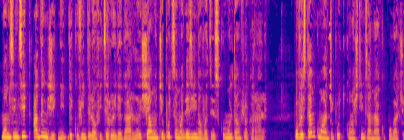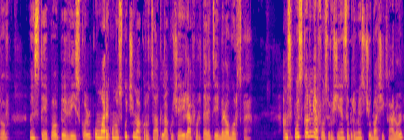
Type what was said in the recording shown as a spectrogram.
M-am simțit adânc jignit de cuvintele ofițerului de gardă și am început să mă dezvinovățesc cu multă înflăcărare. Povesteam cum a început cunoștința mea cu Pugaciov, în stepă, pe Viscol, cum m-a recunoscut și m-a cruțat la cucerirea fortăreței Belogorskaya. Am spus că nu mi-a fost rușine să primesc ciuba și calul,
